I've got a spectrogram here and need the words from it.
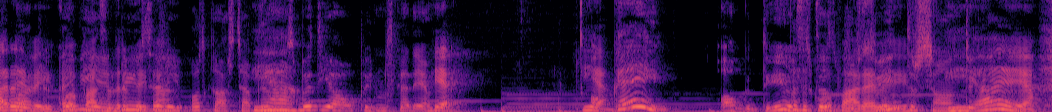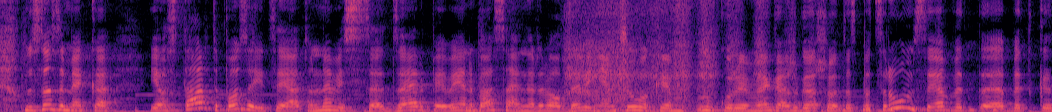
ar reviju kopā sadarbībā. arī podkāstā pie Jā. bet jau pirms gadiem. Jā, jā. Ok! Ak, Dievs, Tas ir kopā ar Reviju. Jā, jā, jā. Un tas nozīmē, ka jau starta pozīcijā tu nevis eh, dzer pie viena baseina ar vēl deviņiem čūkiem, nu, kuriem vienkārši garšo tas pats rūms, ja, bet, eh, bet ka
